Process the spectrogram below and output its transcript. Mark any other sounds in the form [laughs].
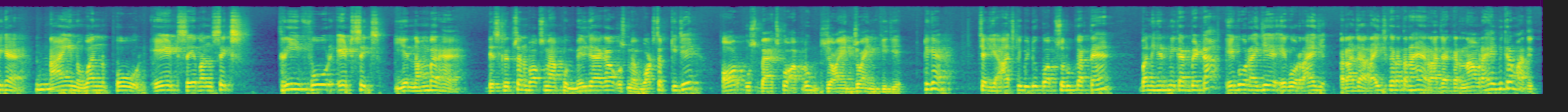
ठीक है? Nine one four eight seven six three four eight six ये नंबर है। डिस्क्रिप्शन बॉक्स में आपको मिल जाएगा, उसमें व्हाट्सअप कीजिए और उस बैच को आप लोग ज्वाइन ज्वाइन कीजिए। ठीक है? चलिए, आज की वीडियो को आप शुरू करते हैं। बन हिरनी कर बेटा, एगो राजे एगो राज राजा राइज करत रहे, राजा का नाम रहे विक्रमादित्य।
